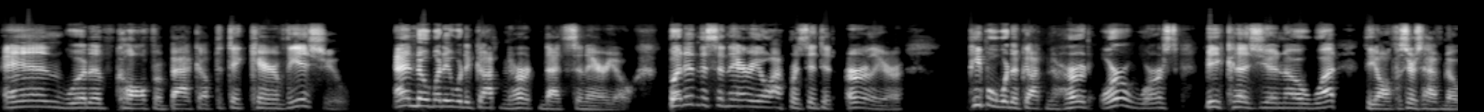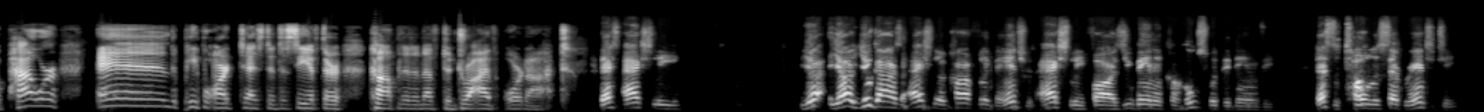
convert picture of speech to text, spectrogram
and would have called for backup to take care of the issue. And nobody would have gotten hurt in that scenario. But in the scenario I presented earlier, people would have gotten hurt or worse because you know what? The officers have no power and people aren't tested to see if they're competent enough to drive or not. That's actually yeah, y'all, you guys are actually a conflict of interest, actually, far as you being in cahoots with the DMV. That's a totally separate entity.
